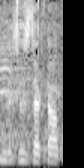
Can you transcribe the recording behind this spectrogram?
this is the top.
